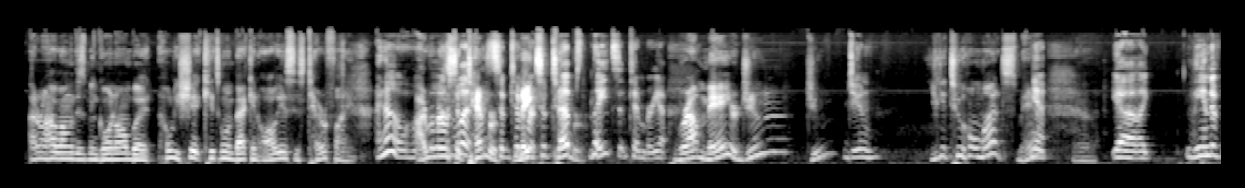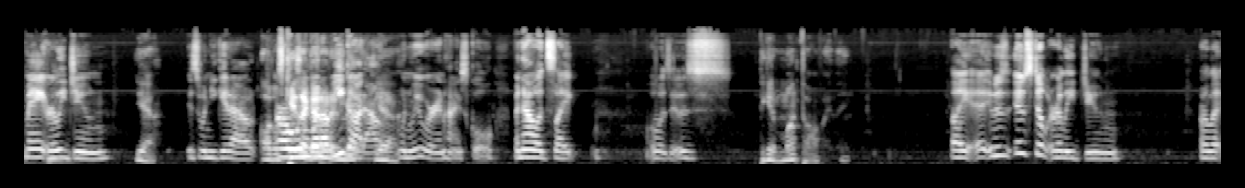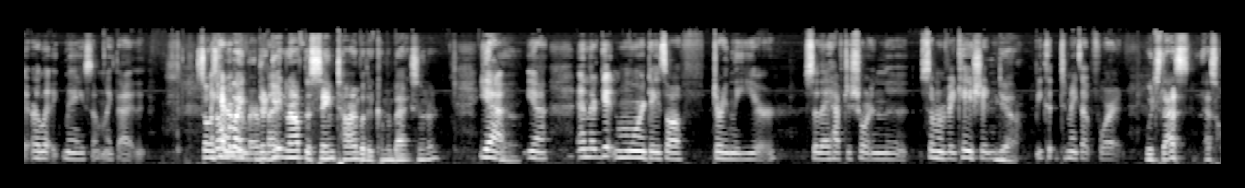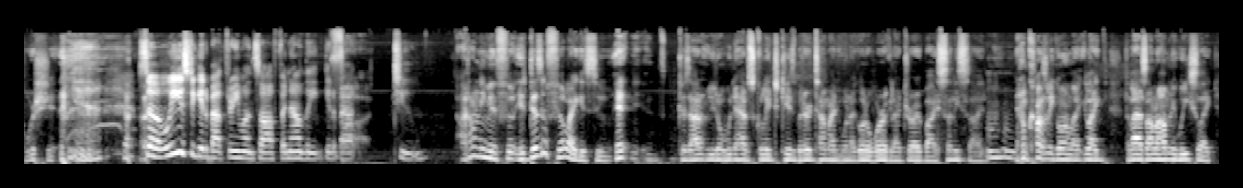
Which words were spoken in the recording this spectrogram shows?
I don't know how long this has been going on, but holy shit, kids going back in August is terrifying. I know. I remember was what, September, late September. Yep, late September, yeah. We're out May or June. June. June. You get two whole months, man. Yeah. Yeah. Yeah, like the end of May, early June. Yeah. is when you get out. All those Or kids when, that got out We got out yeah. when we were in high school, but now it's like, what was it? It was They get a month off, I think. like it was it was still early June, or late or late May, something like that. So it's almost like remember, they're but- getting out the same time, but they're coming back sooner. Yeah, Yeah. yeah, and they're getting more days off during the year, so they have to shorten the summer vacation. Yeah, Because, to make up for it. Which that's that's horseshit. Yeah. so we used to get about three months off, but now they get about Fuck. two. I don't even feel. It doesn't feel like it's too. Because I don't, you know, we didn't have school age kids, but every time I when I go to work and I drive by Sunnyside, hmm and I'm constantly going like like the last I don't know how many weeks like.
